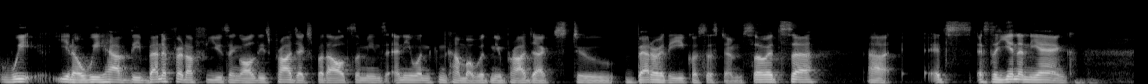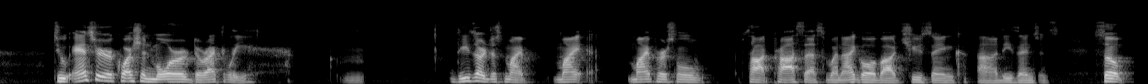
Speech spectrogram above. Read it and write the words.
we you know we have the benefit of using all these projects, but also means anyone can come up with new projects to better the ecosystem. So it's uh, uh, it's it's the yin and yang. To answer your question more directly, um, these are just my my my personal thought process when I go about choosing uh, these engines. So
